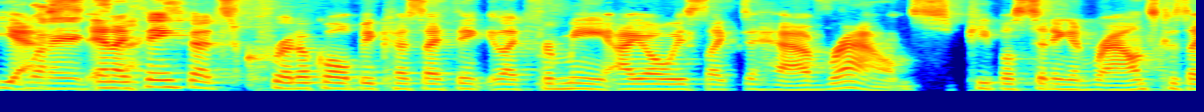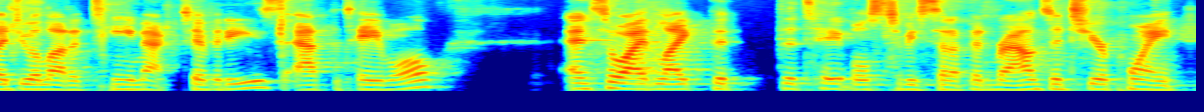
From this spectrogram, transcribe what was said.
Yes. I and I think that's critical because I think, like, for me, I always like to have rounds, people sitting in rounds, because I do a lot of team activities at the table. And so I'd like the, the tables to be set up in rounds. And to your point,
